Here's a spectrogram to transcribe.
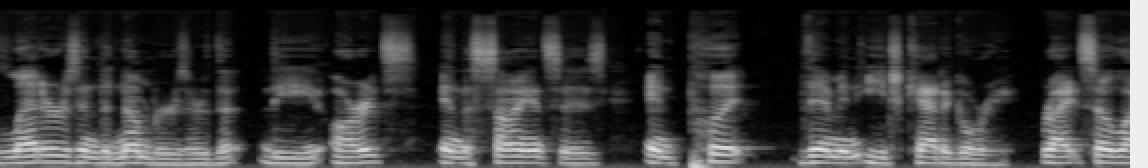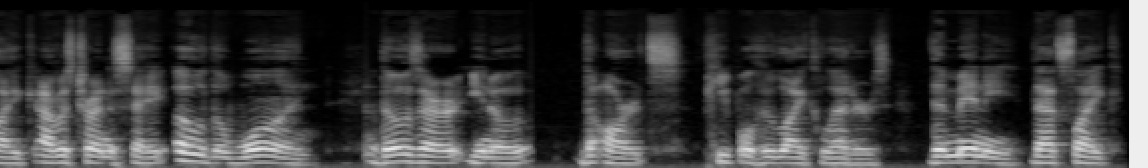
letters and the numbers or the, the arts and the sciences and put them in each category, right? So, like, I was trying to say, oh, the one, those are, you know, the arts, people who like letters. The many, that's like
